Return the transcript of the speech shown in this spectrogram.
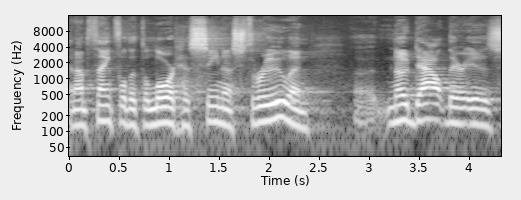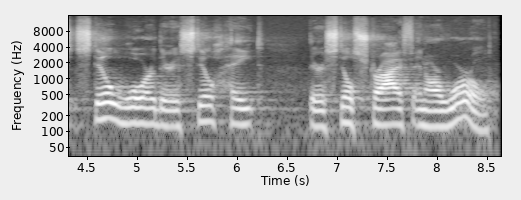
And I'm thankful that the Lord has seen us through, and uh, no doubt there is still war, there is still hate, there is still strife in our world.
